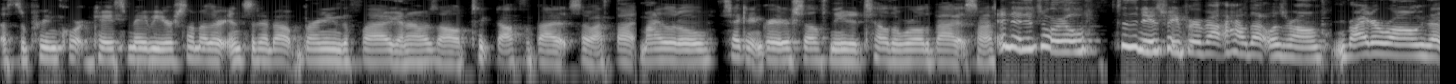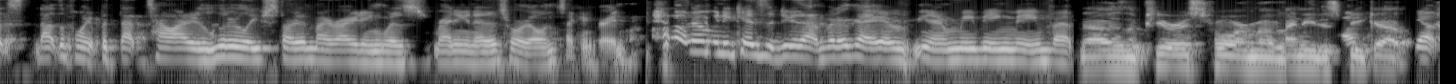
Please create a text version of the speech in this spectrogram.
a Supreme Court case, maybe, or some other incident about burning the flag. And I was all ticked off about it. So I thought my little second grader self needed to tell the world about it. So I an editorial to the newspaper about how that was wrong. Right or wrong, that's not the point, but that's how I literally started my writing was writing an editorial in second grade. I don't know many kids that do that, but okay, you know, me being me, but that was the purest form of I need to speak up. Yep.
